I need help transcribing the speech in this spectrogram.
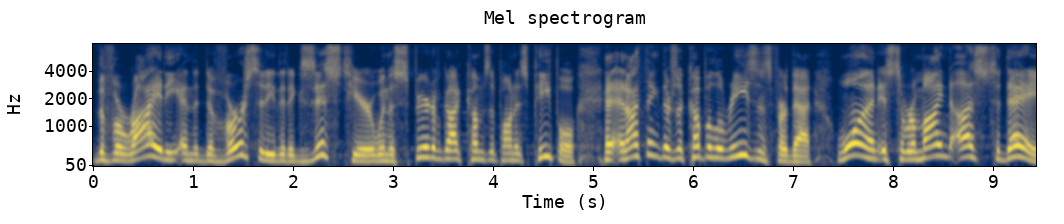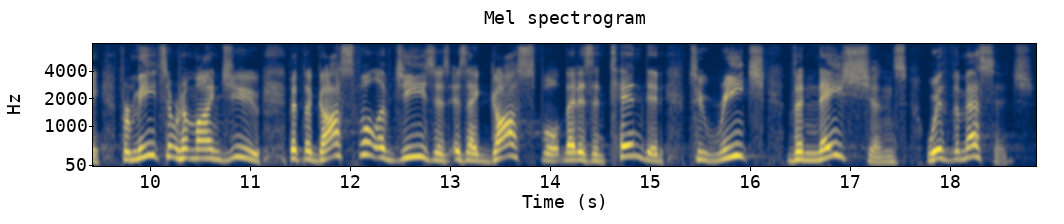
the variety and the diversity that exists here when the Spirit of God comes upon his people? And, and I think there's a couple of reasons for that. One is to remind us today, for me to remind you, that the gospel of Jesus is a gospel that is intended to reach the nations with the message.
